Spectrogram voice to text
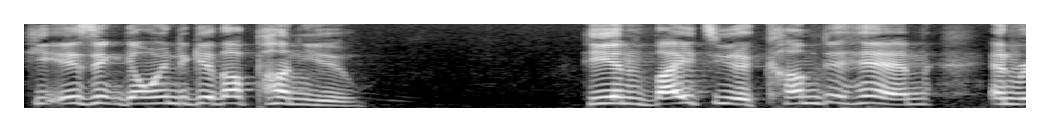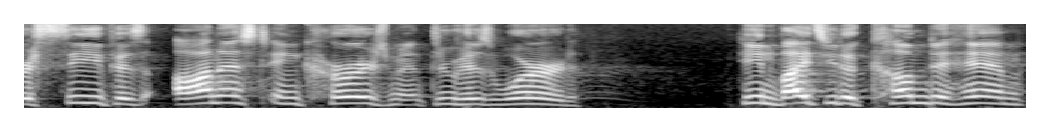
He isn't going to give up on you. He invites you to come to Him and receive His honest encouragement through His Word. He invites you to come to Him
